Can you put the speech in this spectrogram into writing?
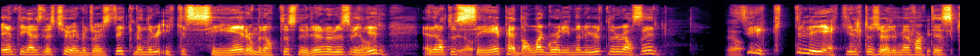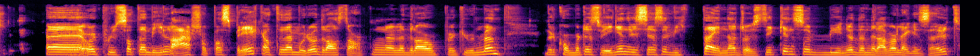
En ting er å kjøre med joystick, men når du ikke ser om rattet snurrer når du svinger, eller at du Ja. ser pedala går inn eller ut når du gasser Ja. Fryktelig ekkelt å kjøre med, faktisk. Eh, Ja. og pluss at den bilen er såpass sprek at det er moro å dra starten eller dra opp kulen, men når det kommer til svingen, hvis jeg så vidt er inne av joysticken, så begynner jo den ræva å legge seg ut.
